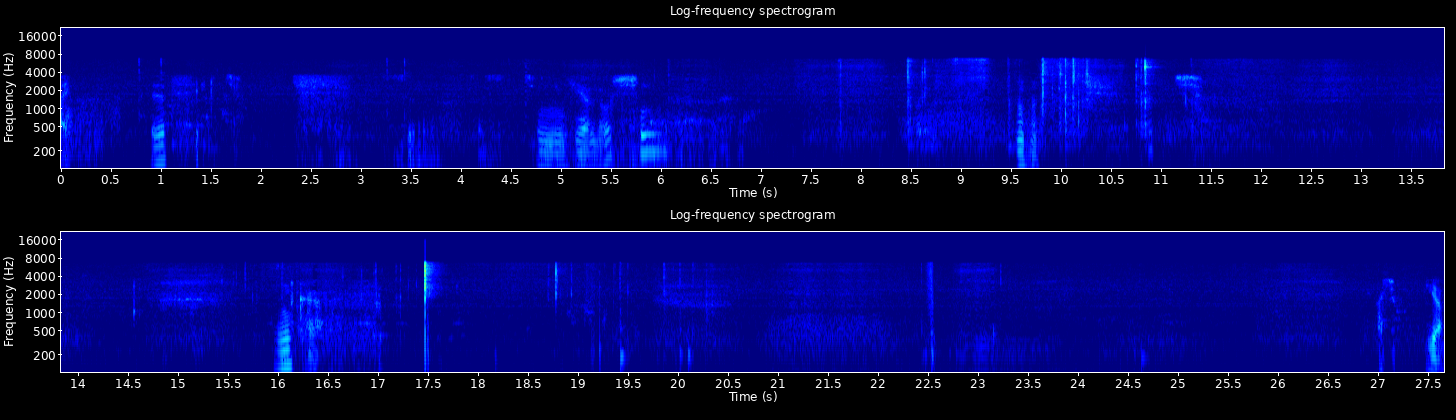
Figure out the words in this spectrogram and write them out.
2. Perfekt. So, das Ding hier löschen. Mhm. Okay. Also, hier.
